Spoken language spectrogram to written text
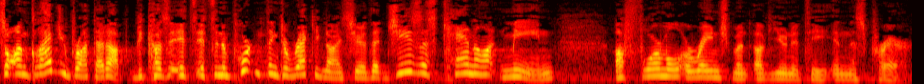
So I'm glad you brought that up because it's, it's an important thing to recognize here that Jesus cannot mean a formal arrangement of unity in this prayer.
